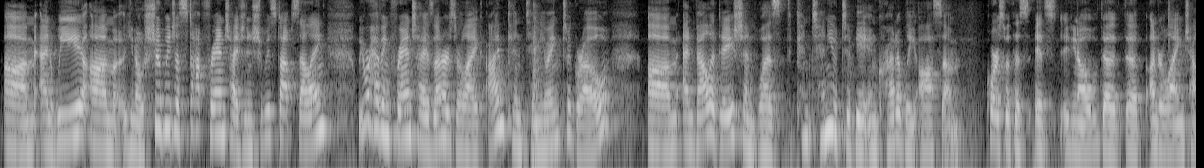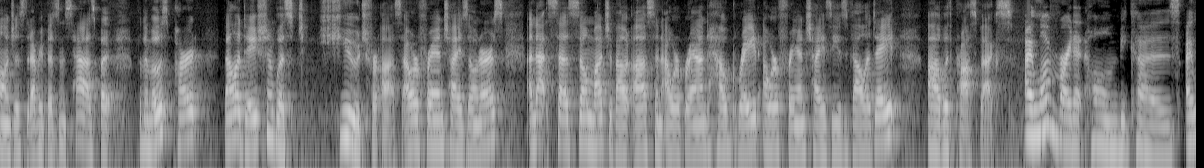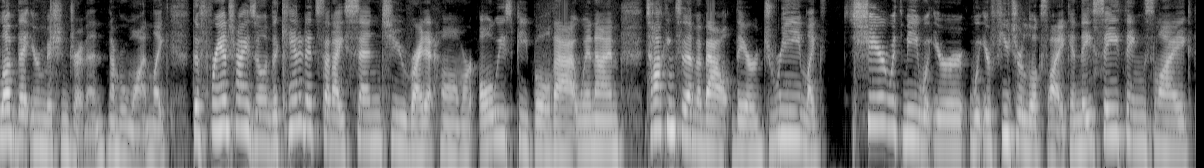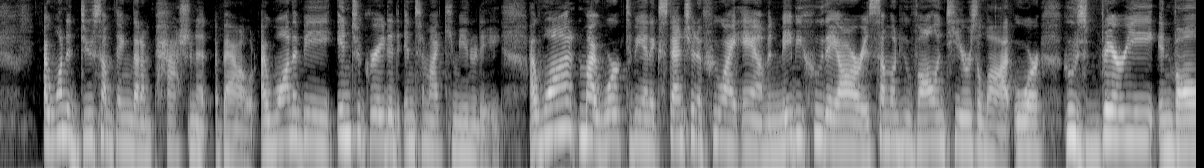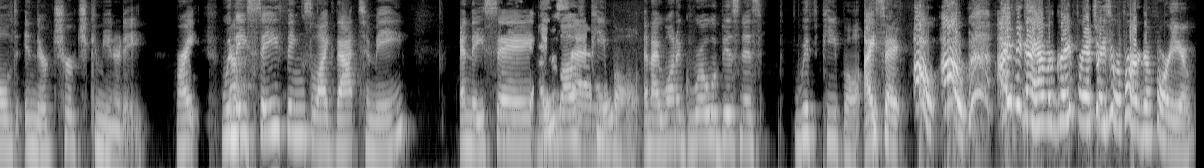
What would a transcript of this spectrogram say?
Um, and we, um, you know, should we just stop franchising? Should we stop selling? We were having franchise owners are like, I'm continuing to grow. Um, and validation was continued to be incredibly awesome. Of course, with this, it's, you know, the, the underlying challenges that every business has. But for the most part, validation was huge for us, our franchise owners. And that says so much about us and our brand, how great our franchisees validate uh, with prospects. I love Right at Home because I love that you're mission driven, number one. Like the franchise own, the candidates that I send to Right at Home are always people that when I'm talking to them about their dream, like share with me what your what your future looks like and they say things like I want to do something that I'm passionate about. I want to be integrated into my community. I want my work to be an extension of who I am. And maybe who they are is someone who volunteers a lot or who's very involved in their church community, right? When yeah. they say things like that to me, and they say, I love say. people and I want to grow a business with people, I say, Oh, oh, I think I have a great franchisor partner for you.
